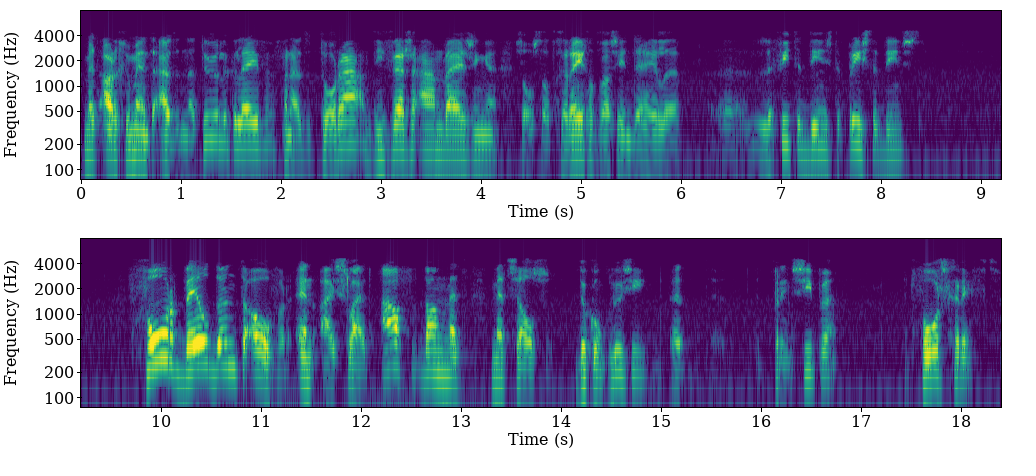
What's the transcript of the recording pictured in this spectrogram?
met argumenten uit het natuurlijke leven, vanuit de Torah, diverse aanwijzingen, zoals dat geregeld was in de hele uh, Levietendienst, de priesterdienst. Voorbeelden te over. En hij sluit af dan met, met zelfs de conclusie, het, het principe, het voorschrift.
